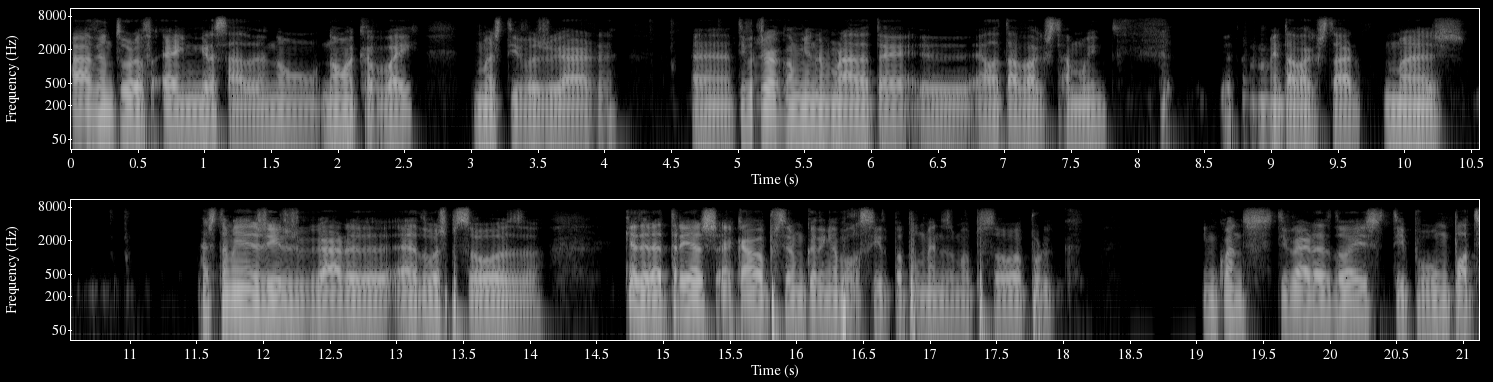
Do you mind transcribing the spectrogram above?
A aventura é engraçada, não, não acabei, mas estive a jogar. estive a jogar com a minha namorada até, eh, ela estava a gostar muito, eu também estava a gostar, mas acho também é giro jogar a duas pessoas. Quer dizer, a três acaba por ser um bocadinho aborrecido para pelo menos uma pessoa, porque enquanto se tiver a dois, tipo, um pode,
